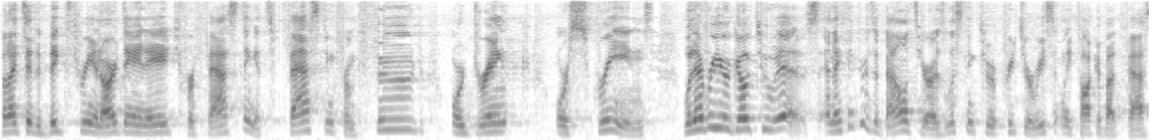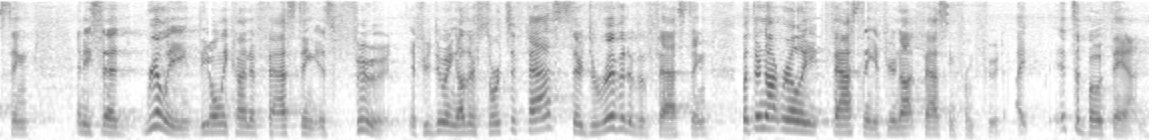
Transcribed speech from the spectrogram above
But I'd say the big three in our day and age for fasting it's fasting from food or drink or screens, whatever your go to is. And I think there's a balance here. I was listening to a preacher recently talk about fasting, and he said, really, the only kind of fasting is food. If you're doing other sorts of fasts, they're derivative of fasting, but they're not really fasting if you're not fasting from food. I, it's a both and.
